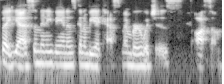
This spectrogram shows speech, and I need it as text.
But yes a Minnie Van is going to be a cast member which is awesome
